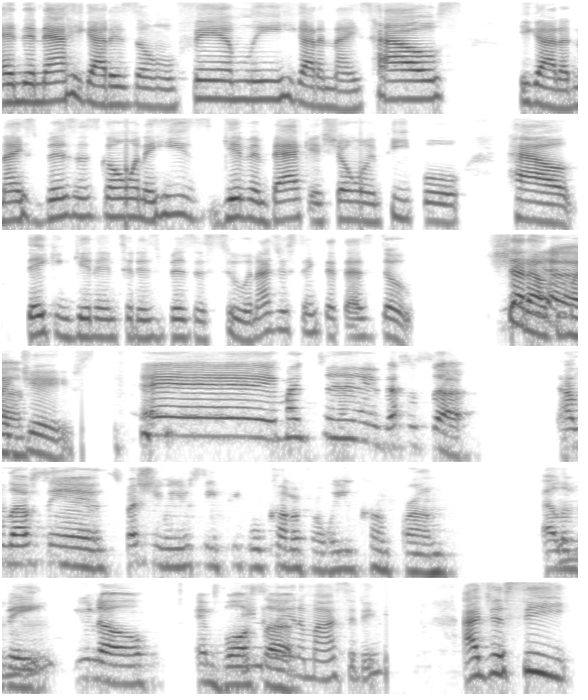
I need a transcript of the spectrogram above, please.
And then now he got his own family. He got a nice house. He got a nice business going and he's giving back and showing people how they can get into this business too. And I just think that that's dope. Shout out to Yeah. Mike James. Hey, Mike James, that's what's up. I love seeing, especially when you see people coming from where you come from, elevate, mm-hmm. you know, and boss Ain't up. animosity. I just see,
